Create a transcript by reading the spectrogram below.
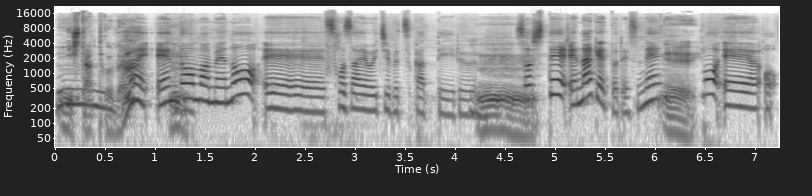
にしたってことだな、はい、エンドウ豆の、えー素材を一部使っている、うん。そしてえナゲットですね、ええ。もう、えーお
